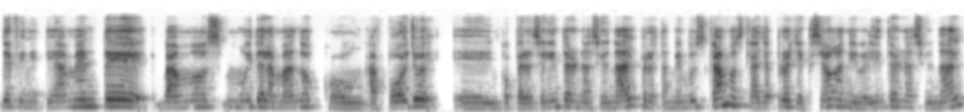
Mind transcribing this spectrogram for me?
definitivamente vamos muy de la mano con apoyo en cooperación internacional, pero también buscamos que haya proyección a nivel internacional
